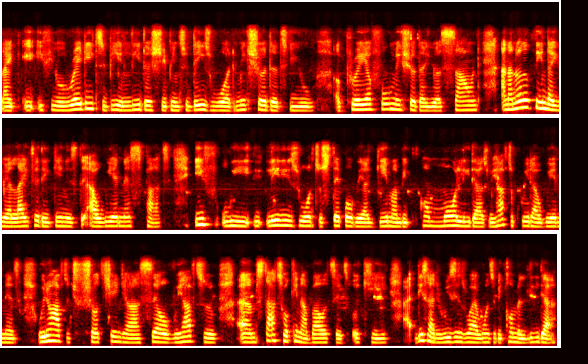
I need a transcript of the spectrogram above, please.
Like, if you're ready to be a leadership in today's world, make sure that you are prayerful, make sure that you are sound. And another thing that you highlighted again is the awareness part. If we ladies want to step up their game and become more leaders, we have to create awareness. We don't have to shortchange ourselves. We have to um, start talking about it. Okay, these are the reasons why I want to become a leader.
